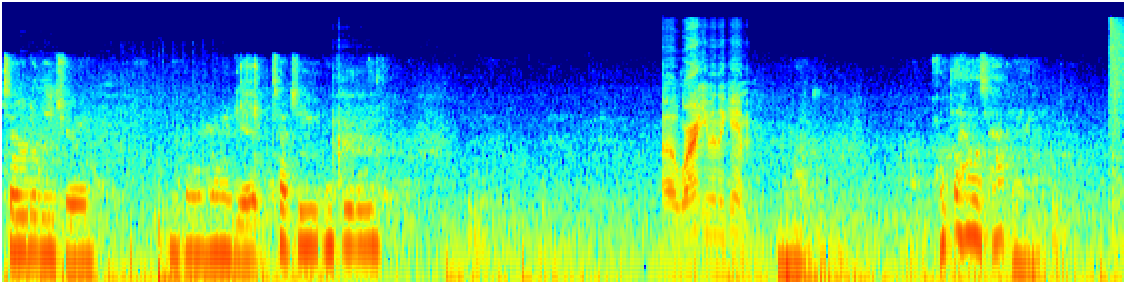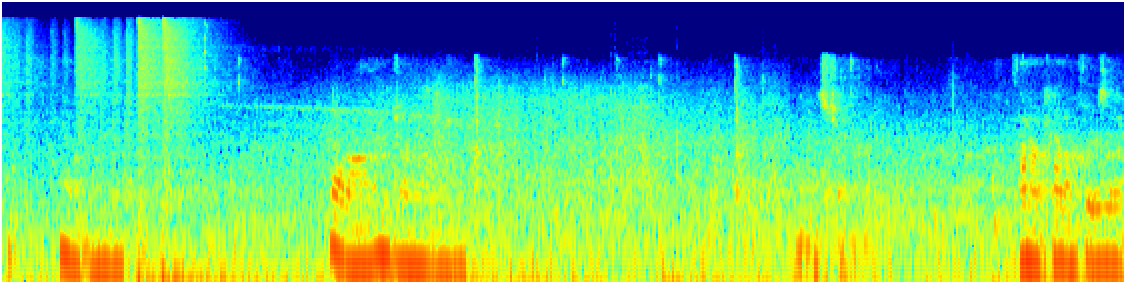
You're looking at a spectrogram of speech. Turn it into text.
Totally true. We're gonna get touchy and feely. Uh, why aren't you in the game? What the hell is happening? I don't know. Hold on, let me join the other. Let's that. I'm not kind of it.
